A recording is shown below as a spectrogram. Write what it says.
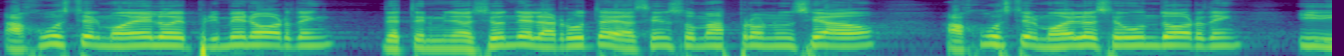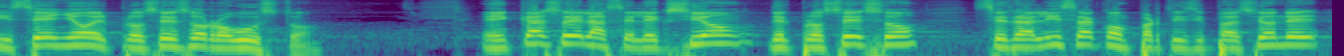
ajuste del modelo de primer orden, determinación de la ruta de ascenso más pronunciado, ajuste del modelo de segundo orden y diseño del proceso robusto. En el caso de la selección del proceso, se realiza con participación de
